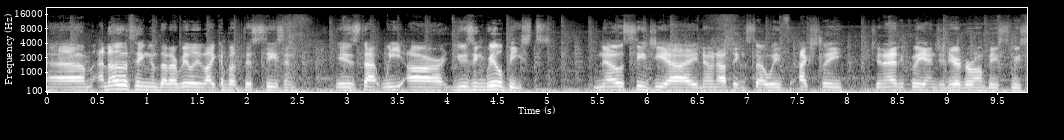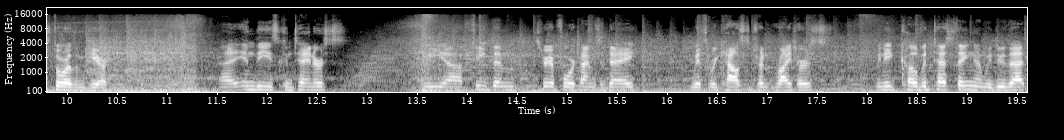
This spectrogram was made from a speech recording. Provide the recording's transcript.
Um, another thing that I really like about this season is that we are using real beasts. No CGI, no nothing. So we've actually genetically engineered our own beasts. We store them here uh, in these containers. We uh, feed them three or four times a day with recalcitrant writers. We need COVID testing, and we do that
